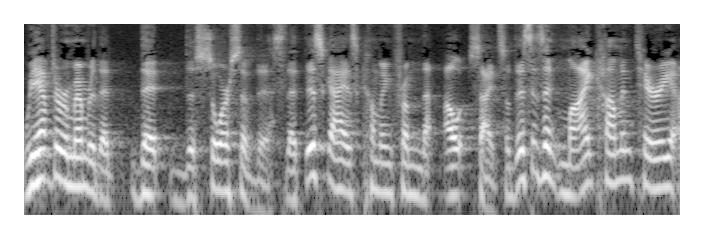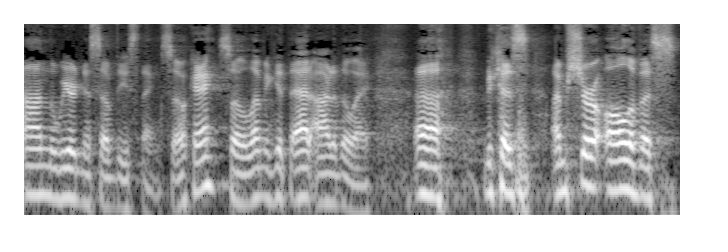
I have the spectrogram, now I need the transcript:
we have to remember that, that the source of this, that this guy is coming from the outside. So this isn't my commentary on the weirdness of these things, okay? So let me get that out of the way. Uh, because I'm sure all of us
